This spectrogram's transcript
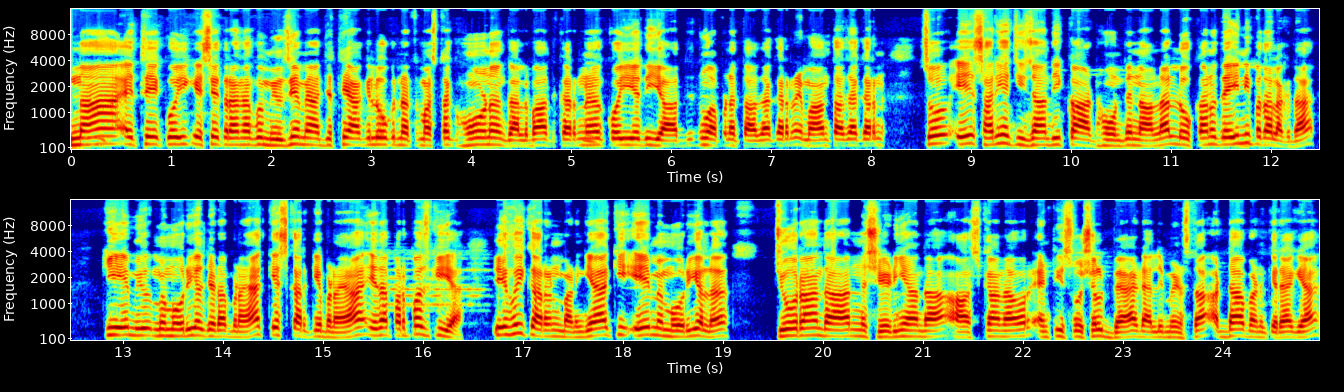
ਨਾ ਇੱਥੇ ਕੋਈ ਕਿਸੇ ਤਰ੍ਹਾਂ ਦਾ ਕੋਈ ਮਿਊਜ਼ੀਅਮ ਹੈ ਜਿੱਥੇ ਆ ਕੇ ਲੋਕ ਨਤਮਸਤਕ ਹੋਣ ਗੱਲਬਾਤ ਕਰਨ ਕੋਈ ਇਹਦੀ ਯਾਦ ਨੂੰ ਆਪਣਾ ਤਾਜ਼ਾ ਕਰਨ ਇਮਾਨ ਤਾਜ਼ਾ ਕਰਨ। ਸੋ ਇਹ ਸਾਰੀਆਂ ਚੀਜ਼ਾਂ ਦੀ ਘਾਟ ਹੋਣ ਦੇ ਨਾਲ ਨਾਲ ਲੋਕਾਂ ਨੂੰ ਤੇ ਇਹ ਨਹੀਂ ਪਤਾ ਲੱਗਦਾ ਕਿ ਇਹ ਮੈਮੋਰੀਅਲ ਜਿਹੜਾ ਬਣਾਇਆ ਕਿਸ ਕਰਕੇ ਬਣਾਇਆ ਇਹਦਾ ਪਰਪਸ ਕੀ ਆ? ਇਹੋ ਹੀ ਕਾਰਨ ਬਣ ਗਿਆ ਕਿ ਇਹ ਮੈਮੋਰੀਅਲ ਚੋਰਾਂ ਦਾ ਨਸ਼ੇੜੀਆਂ ਦਾ ਆਸ਼ਕਾਂ ਦਾ ਔਰ ਐਂਟੀ ਸੋਸ਼ਲ ਬੈਡ ਐਲੀਮੈਂਟਸ ਦਾ ਅੱਡਾ ਬਣ ਕੇ ਰਹਿ ਗਿਆ।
